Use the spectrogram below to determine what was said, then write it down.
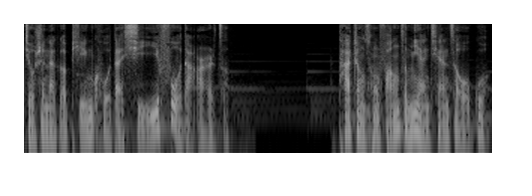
就是那个贫苦的洗衣妇的儿子。他正从房子面前走过，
